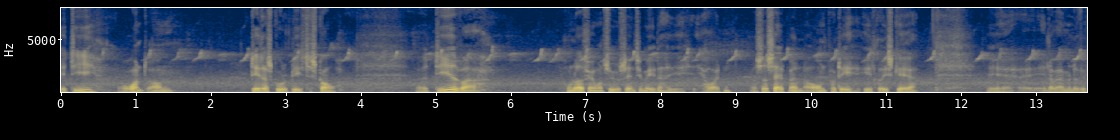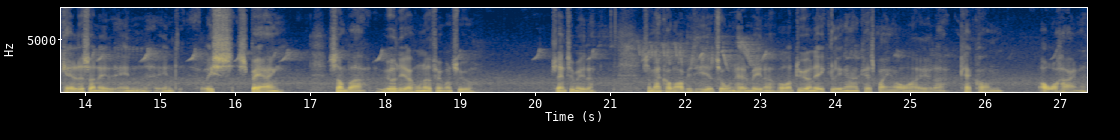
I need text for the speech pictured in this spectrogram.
et dige rundt om det, der skulle blive til skov. Øh, diget var 125 cm i, i højden, og så satte man oven på det et risgær, øh, eller hvad man nu vil kalde det, sådan en, en, en risspæring, som var yderligere 125 cm. Så man kommer op i de her 2,5 meter, hvor dyrene ikke længere kan springe over eller kan komme over hegnet.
